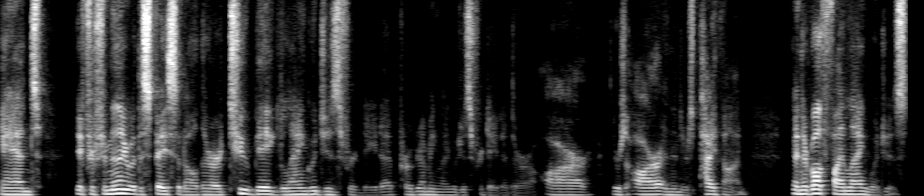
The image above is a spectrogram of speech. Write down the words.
And if you're familiar with the space at all, there are two big languages for data, programming languages for data. There are R, there's R, and then there's Python. And they're both fine languages.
